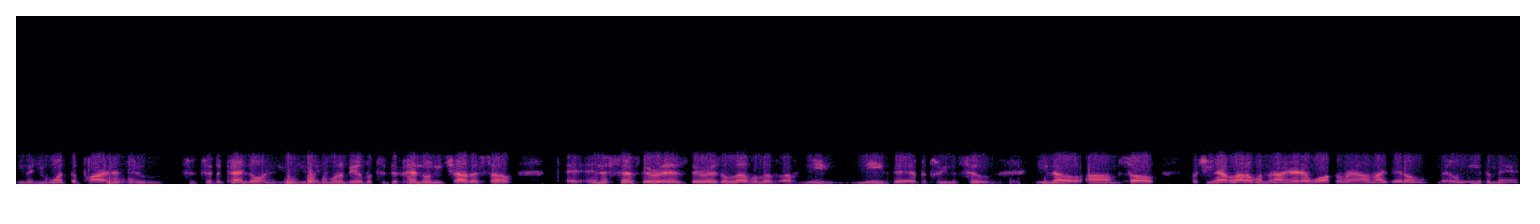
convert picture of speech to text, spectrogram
you know, you want the partner to to, to depend on you. You know, you want to be able to depend on each other. So in a sense there is there is a level of, of need need there between the two. You know, um so but you have a lot of women out here that walk around like they don't they don't need the man.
